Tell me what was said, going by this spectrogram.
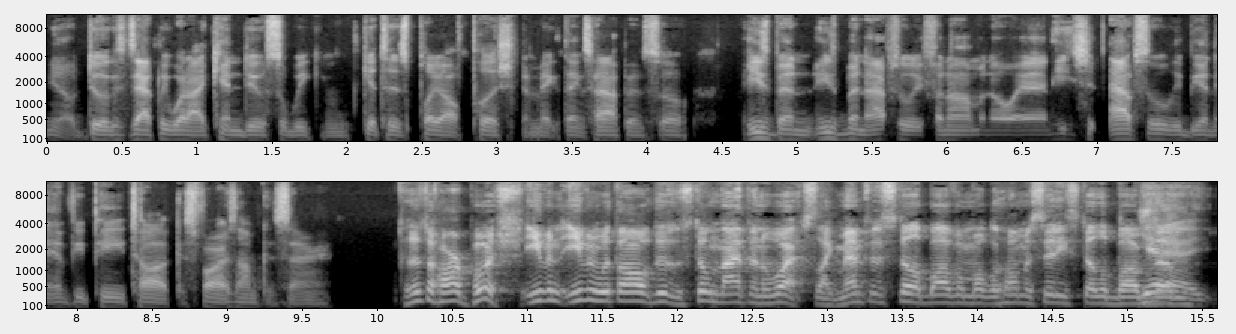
you know do exactly what I can do so we can get to this playoff push and make things happen. So he's been he's been absolutely phenomenal, and he should absolutely be in the MVP talk as far as I'm concerned. Because it's a hard push, even even with all of this, it's still ninth in the West. Like Memphis is still above them, Oklahoma City still above yeah, them.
